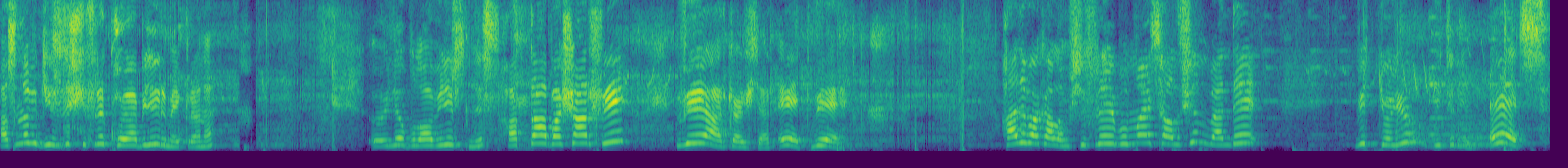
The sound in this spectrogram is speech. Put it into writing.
Aslında bir gizli şifre koyabilirim ekrana. Öyle bulabilirsiniz. Hatta baş harfi V arkadaşlar. Evet V. Hadi bakalım şifreyi bulmaya çalışın. Ben de videoyu bitireyim. Evet.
